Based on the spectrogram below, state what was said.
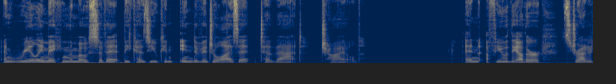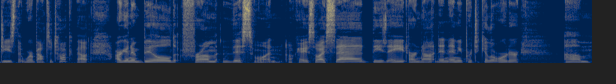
and really making the most of it because you can individualize it to that child. And a few of the other strategies that we're about to talk about are going to build from this one. Okay, so I said these eight are not in any particular order. Um,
